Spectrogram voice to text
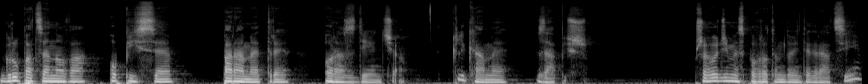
Grupa cenowa, opisy, parametry oraz zdjęcia. Klikamy Zapisz. Przechodzimy z powrotem do integracji.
